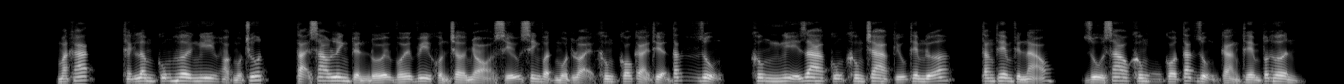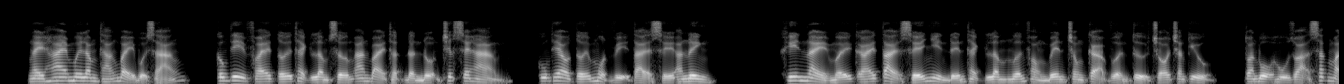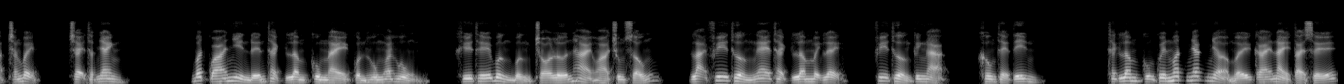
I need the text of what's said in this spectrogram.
Mặt khác, Thạch Lâm cũng hơi nghi hoặc một chút, tại sao linh tuyển đối với vi khuẩn chờ nhỏ xíu sinh vật một loại không có cải thiện tác dụng, không nghĩ ra cũng không tra cứu thêm nữa, tăng thêm phiền não, dù sao không có tác dụng càng thêm tốt hơn. Ngày 25 tháng 7 buổi sáng, công ty phái tới Thạch Lâm sớm an bài thật đần độn chiếc xe hàng, cũng theo tới một vị tài xế an ninh. Khi này mấy cái tài xế nhìn đến Thạch Lâm mướn phòng bên trong cả vườn tử chó chăn cừu, toàn bộ hù dọa sắc mặt trắng bệnh, chạy thật nhanh. Bất quá nhìn đến Thạch Lâm cùng này quần hùng oai hùng, khí thế bừng bừng chó lớn hài hòa chung sống, lại phi thường nghe Thạch Lâm mệnh lệnh, phi thường kinh ngạc, không thể tin. Thạch Lâm cũng quên mất nhắc nhở mấy cái này tài xế.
